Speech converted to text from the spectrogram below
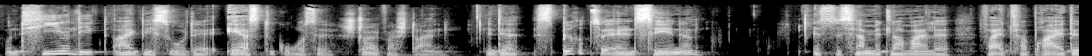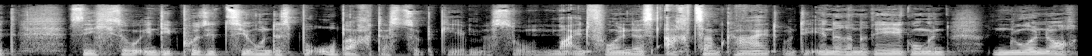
Und hier liegt eigentlich so der erste große Stolperstein. In der spirituellen Szene ist es ja mittlerweile weit verbreitet, sich so in die Position des Beobachters zu begeben. Das ist so Mindfulness, Achtsamkeit und die inneren Regungen nur noch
